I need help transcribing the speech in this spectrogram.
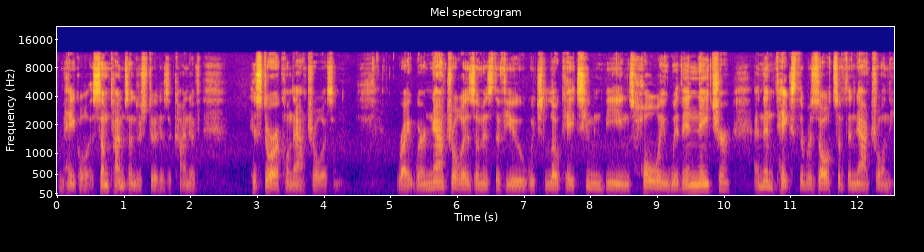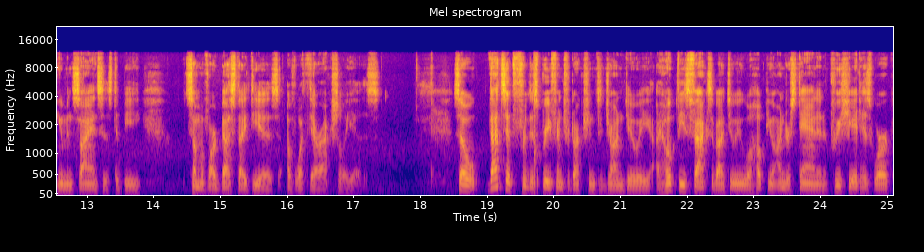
from Hegel, is sometimes understood as a kind of historical naturalism, right? Where naturalism is the view which locates human beings wholly within nature, and then takes the results of the natural and human sciences to be some of our best ideas of what there actually is. So that's it for this brief introduction to John Dewey. I hope these facts about Dewey will help you understand and appreciate his work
